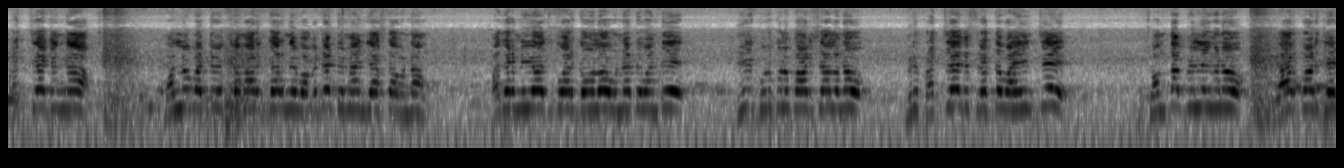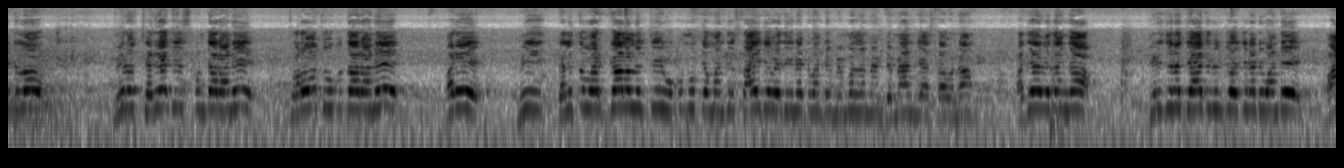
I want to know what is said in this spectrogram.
ప్రత్యేకంగా మల్లుబట్టి విక్రమార్క గారిని ఒకటే డిమాండ్ చేస్తూ ఉన్నాం. మదర్ నియోజకవర్గంలో ఉన్నటువంటి ఈ గురుకుల పాఠశాలను మీరు ప్రత్యేక శ్రద్ధ వహించి సొంత బిల్డింగ్ను ఏర్పాటు చేయడంలో మీరు చర్య తీసుకుంటారని చొరవ చూపుతారని మరి మీ దళిత వర్గాల నుంచి ఉప ముఖ్యమంత్రి స్థాయికి ఎదిగినటువంటి మిమ్మల్ని మేము డిమాండ్ చేస్తూ ఉన్నాం. అదేవిధంగా గిరిజన జాతి నుంచి వచ్చినటువంటి మా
